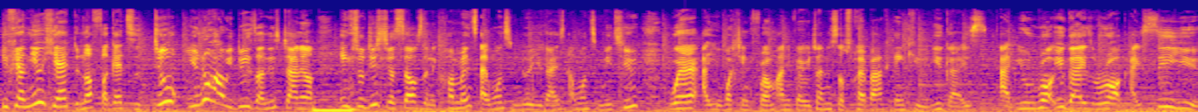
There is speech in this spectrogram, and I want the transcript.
If you're new here, do not forget to do, you know how we do it on this channel. Introduce yourselves in the comments. I want to know you guys. I want to meet you. Where are you watching from? And if you're a returning subscriber, thank you. You guys, uh, you rock. You guys rock. I see you,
